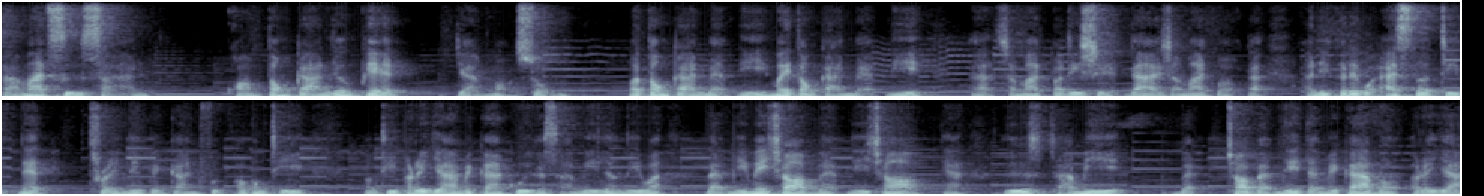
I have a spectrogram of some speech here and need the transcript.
สามารถสื่อสารความต้องการเรื่องเพศอย่างเหมาะสม ว่าต้องการแบบนี้ไม่ต้องการแบบนี้นะสามารถปฏิเสธได้สามารถบอกได้ อันนี้เขาเรียกว่า assertiveness training เป็นการฝึกเพราะบางที บางทีภรรยาไม่กล้าคุยกับสามีเรื่องนี้ว่า แบบนี้ไม่ชอบแบบนี้ชอบนะหรือสามีชอบแบบนี้แต่ไม่กล้าบอกภรรยา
